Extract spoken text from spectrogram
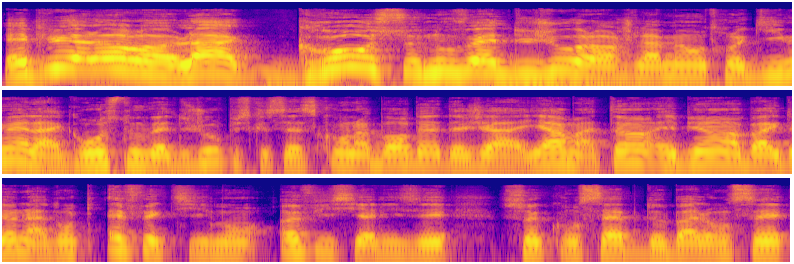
Et puis alors, euh, la grosse nouvelle du jour, alors je la mets entre guillemets, la grosse nouvelle du jour, puisque c'est ce qu'on abordait déjà hier matin, eh bien Biden a donc effectivement officialisé ce concept de balancer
